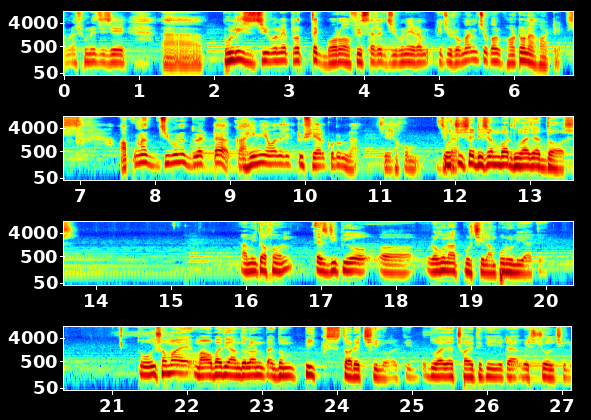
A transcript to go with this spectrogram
আমরা শুনেছি যে পুলিশ জীবনে প্রত্যেক বড় অফিসারের জীবনে এরকম কিছু রোমাঞ্চকর ঘটনা ঘটে। আপনার জীবনের দু একটা কাহিনী আমাদের একটু শেয়ার করুন না, যে এরকম পঁচিশে ডিসেম্বর দু দশ। আমি তখন এসডিপিও রঘুনাথপুর ছিলাম পুরুলিয়াতে। তো ওই সময় মাওবাদী আন্দোলন একদম পিক স্তরে ছিল আর কি। দু ছয় থেকেই এটা বেশ চলছিল।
